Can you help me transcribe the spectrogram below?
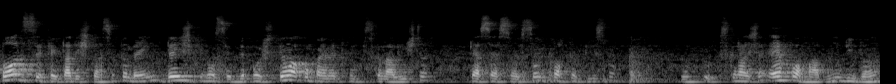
pode ser feita à distância também, desde que você depois tenha um acompanhamento com um psicanalista, que as sessões são importantíssimas. O, o psicanalista é formado num divã,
